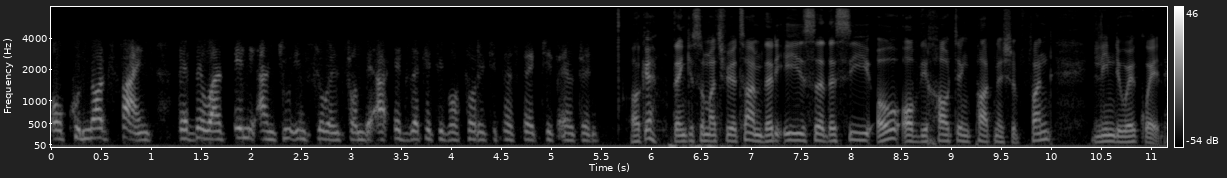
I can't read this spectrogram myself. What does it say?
or could not find that there was any undue influence from the uh, executive authority perspective, Eldrin. Okay, thank you so much for your time. That is uh, the CEO of the Gauteng Partnership Fund, Lindiwe Kwele.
